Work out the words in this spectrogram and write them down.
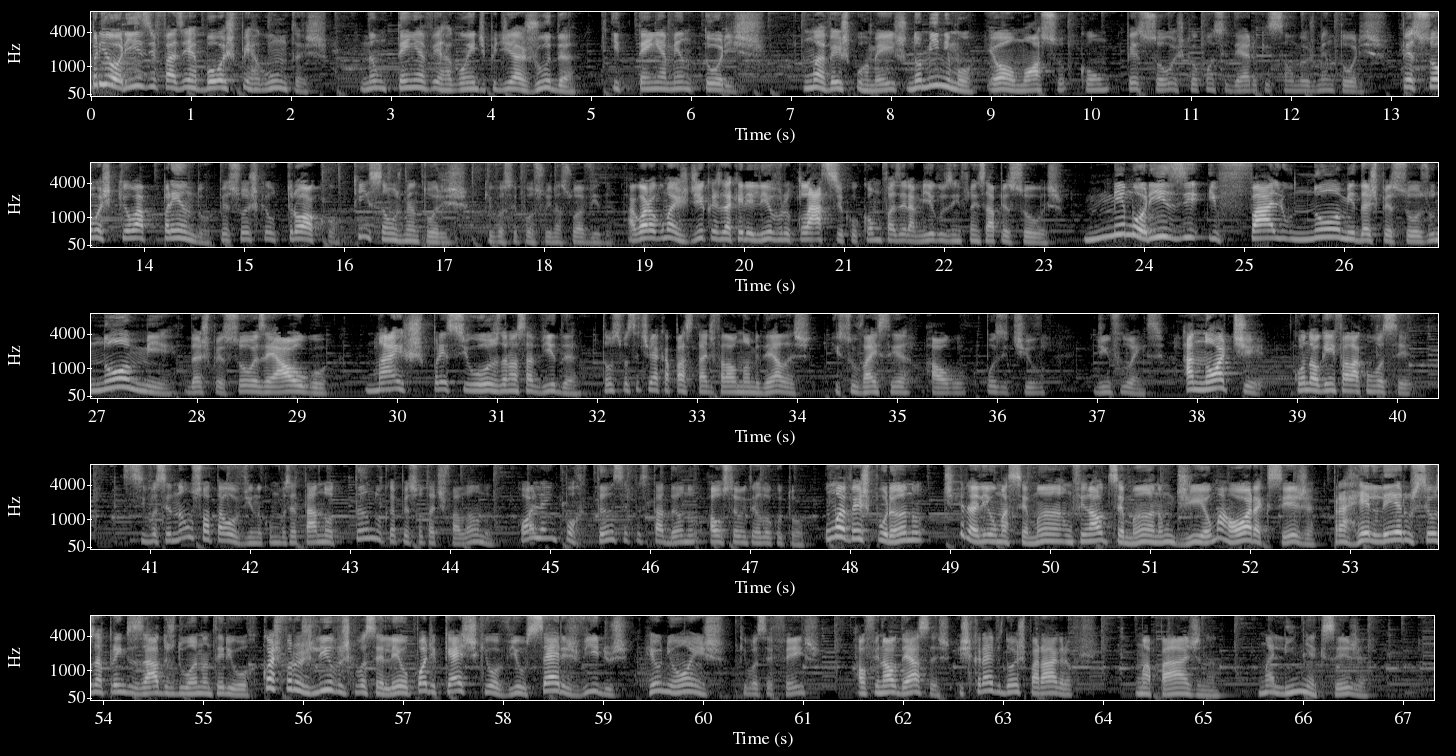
Priorize fazer boas perguntas. Não tenha vergonha de pedir ajuda e tenha mentores uma vez por mês, no mínimo, eu almoço com pessoas que eu considero que são meus mentores. Pessoas que eu aprendo, pessoas que eu troco. Quem são os mentores que você possui na sua vida? Agora, algumas dicas daquele livro clássico Como Fazer Amigos e Influenciar Pessoas. Memorize e fale o nome das pessoas. O nome das pessoas é algo mais precioso da nossa vida. Então, se você tiver a capacidade de falar o nome delas, isso vai ser algo positivo de influência. Anote quando alguém falar com você. Se você não só está ouvindo, como você está anotando o que a pessoa está te falando, olha a importância que você está dando ao seu interlocutor. Uma vez por ano, tira ali uma semana, um final de semana, um dia, uma hora que seja, para reler os seus aprendizados do ano anterior. Quais foram os livros que você leu, podcasts que ouviu, séries, vídeos, reuniões que você fez? Ao final dessas, escreve dois parágrafos, uma página, uma linha que seja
